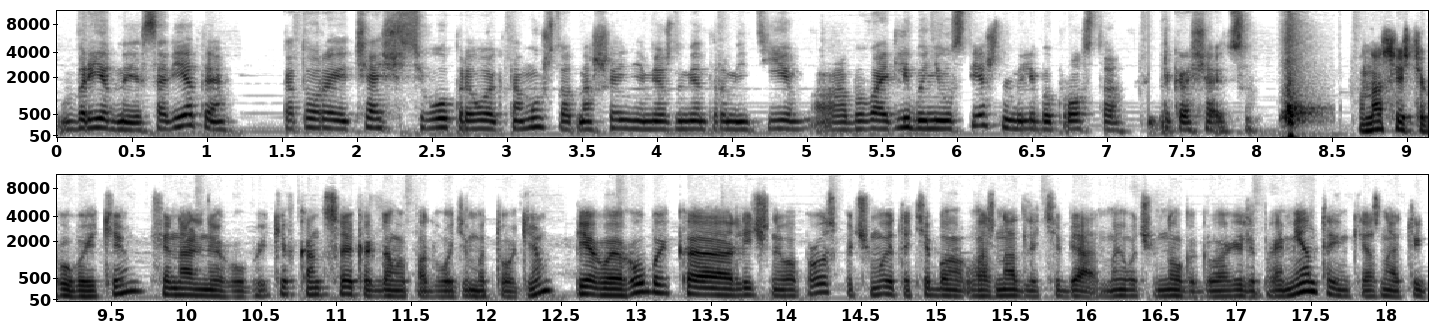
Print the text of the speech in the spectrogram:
вредные советы, которые чаще всего приводят к тому, что отношения между ментором и менти бывают либо неуспешными, либо просто прекращаются. У нас есть рубрики, финальные рубрики в конце, когда мы подводим итоги. Первая рубрика – личный вопрос, почему эта тема важна для тебя. Мы очень много говорили про менторинг, я знаю, ты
